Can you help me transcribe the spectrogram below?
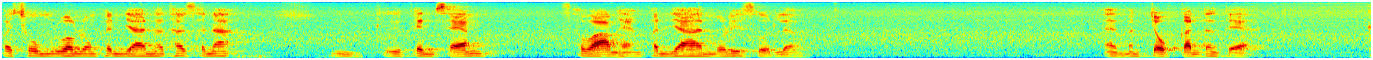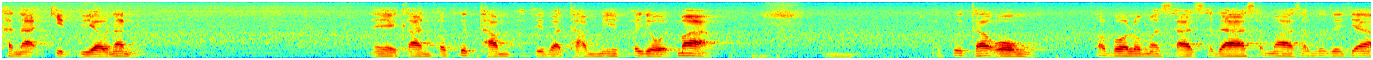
ประชุมรวมลงเป็นญาณทัศนะ คือเป็นแสงสว่างแห่งปัญญาบริสุทธิ์แล้ว มันจบกันตั้งแต่ขณะจิตเดียวนั่นนี่การประพฤติธรรม ปฏิบัติธรรมมีประโยชน์มาก พระพุทธองค์ พระบรมศาสดาสมมาสัมพุทธเจ้า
